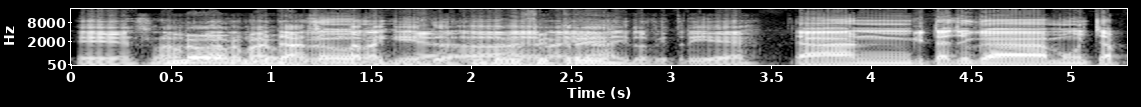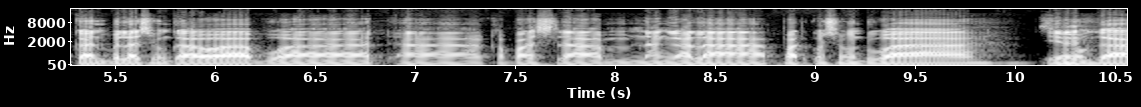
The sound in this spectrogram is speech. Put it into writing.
eh selamat Belum, bulan Ramadan belum. sebentar lagi ya. Idul, eh, Idul Fitri. Raya Idul Fitri ya. Dan kita juga mengucapkan bela sungkawa buat uh, kapal selam Nanggala 402. Ya. Semoga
